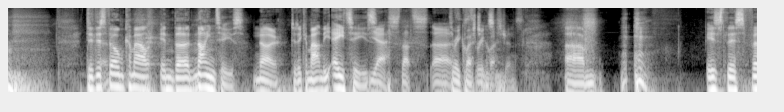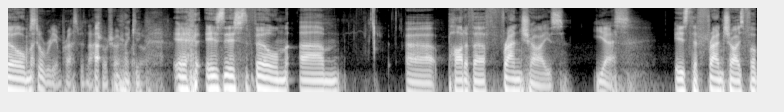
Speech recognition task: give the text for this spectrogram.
Did this film come out in the 90s? no, Did it come out in the 80s? yes. That's uh, Three Three questions. questions. Is this film I'm still really impressed with National Treasure. Uh, Thank you. the way. I- Is this film um, uh, part of a franchise? Yes. Is the franchise, for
